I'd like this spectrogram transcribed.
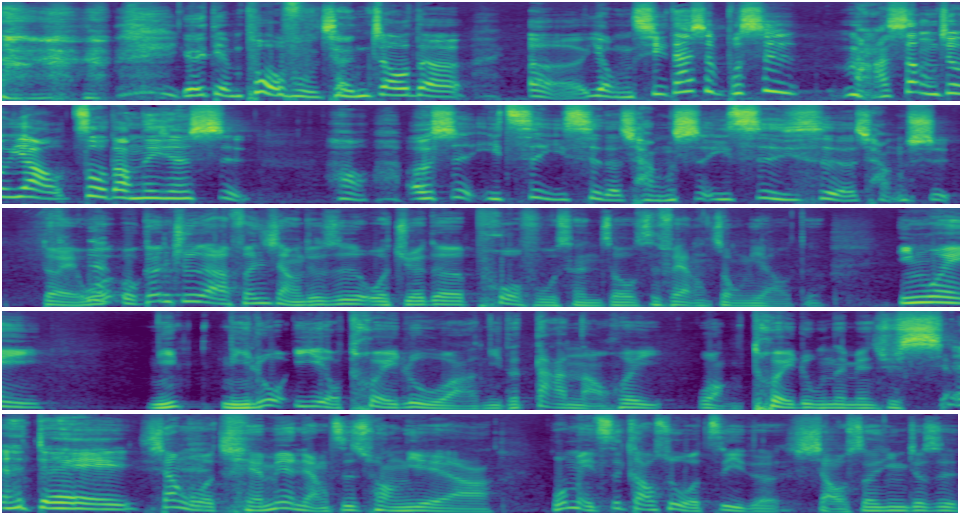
有一点破釜沉舟的呃勇气，但是不是马上就要做到那件事。好，而是一次一次的尝试，一次一次的尝试。对我，我跟 Julia 分享，就是我觉得破釜沉舟是非常重要的，因为你，你若一有退路啊，你的大脑会往退路那边去想。对，像我前面两次创业啊，我每次告诉我自己的小声音就是，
